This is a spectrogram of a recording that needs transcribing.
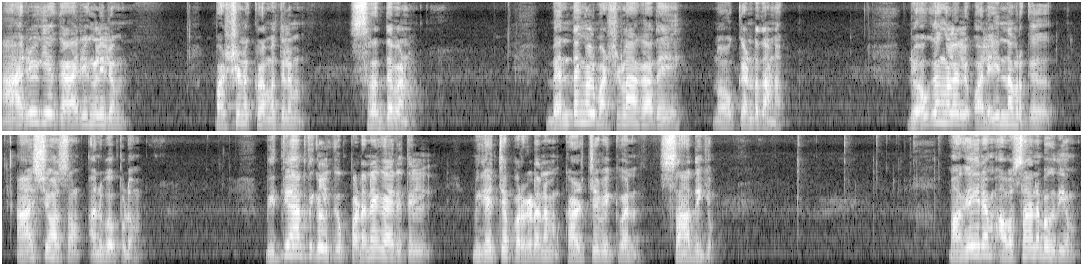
ആരോഗ്യ കാര്യങ്ങളിലും ഭക്ഷണക്രമത്തിലും ശ്രദ്ധ വേണം. ബന്ധങ്ങൾ വഷളാകാതെ നോക്കേണ്ടതാണ്. രോഗങ്ങളിൽ വലയുന്നവർക്ക് ആശ്വാസം അനുഭവപ്പെടും. വിദ്യാർത്ഥികൾക്ക് പഠനകാര്യത്തിൽ മികച്ച പ്രകടനം കാഴ്ചവെക്കുവാൻ സാധിക്കും. മകയിരം അവസാന പകുതിയും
